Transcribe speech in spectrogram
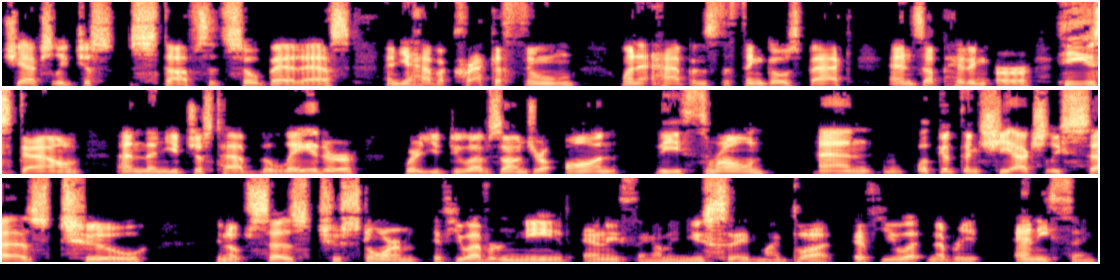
She actually just stops it so badass. And you have a crack of Thum. When it happens, the thing goes back, ends up hitting Ur. He's down. And then you just have the later where you do have Xandra on the throne. And a good thing, she actually says to you know, says to Storm, if you ever need anything, I mean, you saved my butt. If you never need anything,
